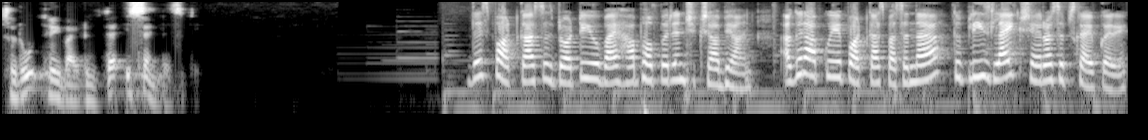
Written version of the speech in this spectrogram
so root three by two the eccentricity this podcast is brought you by Hub Hopper शिक्षा अभियान अगर आपको ये पॉडकास्ट पसंद आया तो प्लीज़ लाइक शेयर और सब्सक्राइब करें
